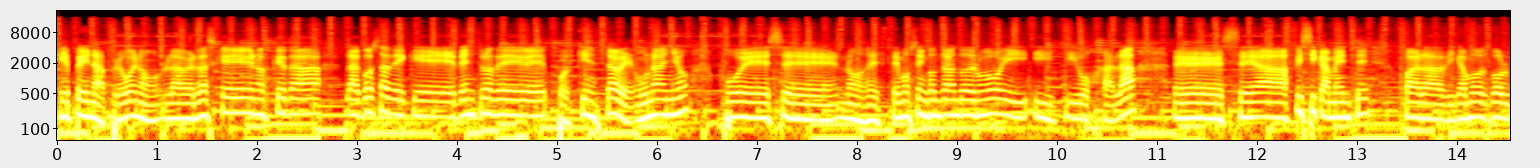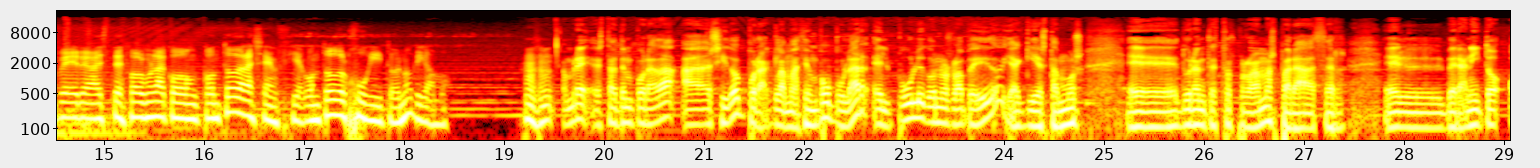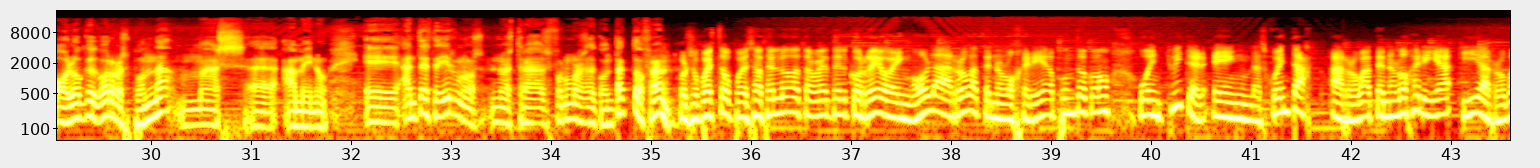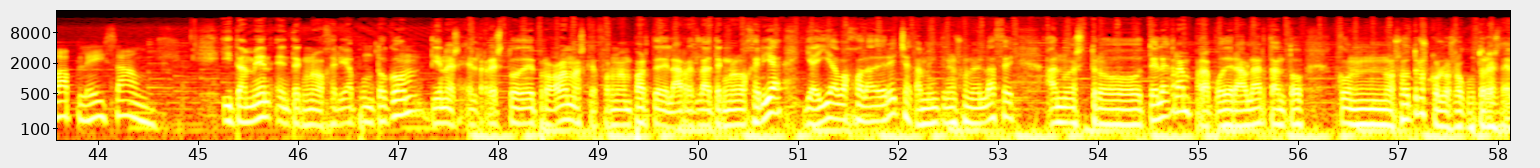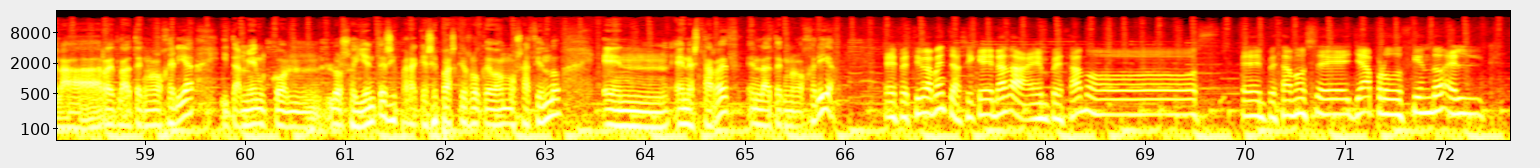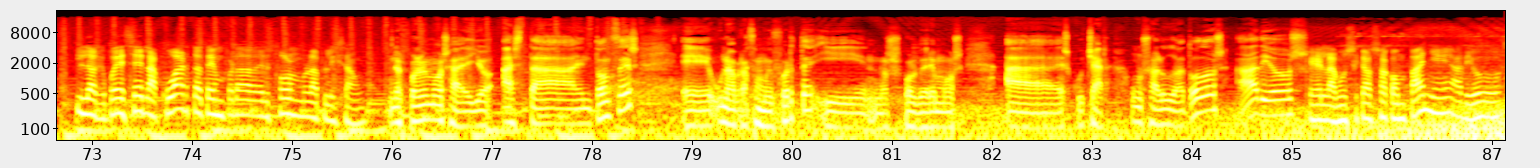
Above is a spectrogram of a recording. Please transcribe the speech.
Qué, pena, pero bueno, la verdad es que nos queda la cosa de que dentro de, pues quién sabe, un año, pues eh, nos estemos encontrando de nuevo y, ojalá eh, sea físicamente para, digamos, volver a esta fórmula con, con toda la esencia, con todo el juguito, ¿no? Digamos. Hombre, esta temporada ha sido por aclamación popular, el público nos lo ha pedido y aquí estamos eh, durante estos programas para hacer el veranito o lo que corresponda más eh, ameno. Eh, antes de irnos, nuestras fórmulas de contacto, Fran. Por supuesto, puedes hacerlo a través del correo en hola o en Twitter en las cuentas arroba tecnologería y arroba playsounds. Y también en tecnologería.com tienes el resto de programas que forman parte de la red La Tecnologería y ahí abajo a la derecha también tienes un enlace a nuestro Telegram para poder hablar tanto con nosotros, con los locutores de la red La Tecnologería y también con los oyentes y para que sepas qué es lo que vamos haciendo en, esta red, en La Tecnologería. Efectivamente, así que nada, empezamos empezamos eh, ya produciendo el lo que puede ser la cuarta temporada del Fórmula Play Sound. Nos ponemos a ello. Hasta entonces, eh, un abrazo muy fuerte y nos volveremos a escuchar. Un saludo a todos. Adiós. Que la música os acompañe. Adiós.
